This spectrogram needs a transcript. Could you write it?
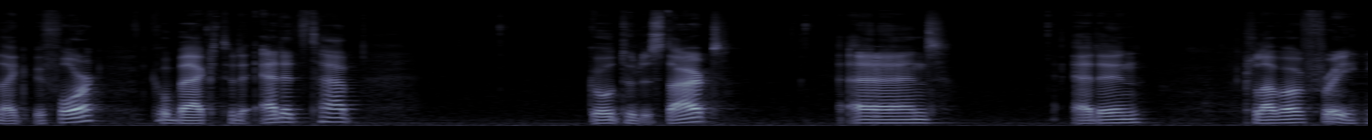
like before. Go back to the edit tab go to the start and add in Clover 3.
